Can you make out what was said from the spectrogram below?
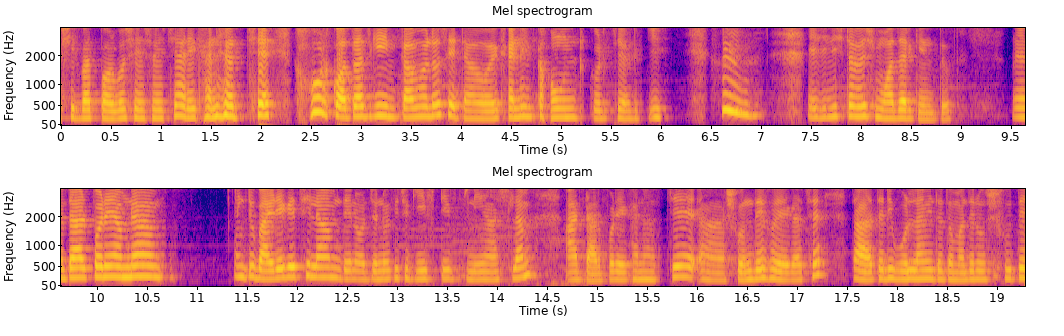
আশীর্বাদ পর্ব শেষ হয়েছে। আর এখানে হচ্ছে ওর কত আজকে ইনকাম হলো সেটা ও এখানে কাউন্ট করছে আর কি। এই জিনিসটা বেশ মজার কিন্তু। তারপরে আমরা একটু বাইরে গেছিলাম দেন ওর জন্য কিছু গিফট টিফট নিয়ে আসলাম। আর তারপরে এখানে হচ্ছে সন্ধে হয়ে গেছে। তাড়াতাড়ি বললামই তো তোমাদের ও শুতে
